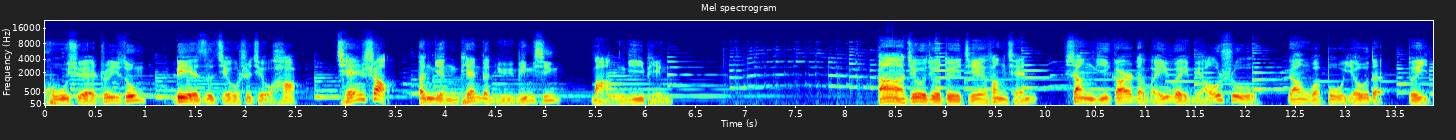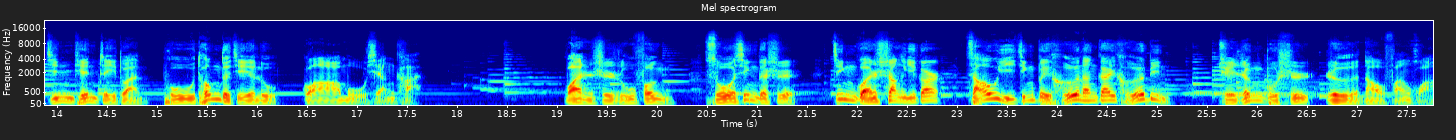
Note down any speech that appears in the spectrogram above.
虎穴追踪》《列子九十九号》《前哨》等影片的女明星莽一平。大舅舅对解放前上一杆的娓娓描述，让我不由得对今天这段。普通的揭露，刮目相看。万事如风，所幸的是，尽管上一杆早已经被河南街合并，却仍不失热闹繁华。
